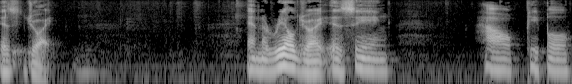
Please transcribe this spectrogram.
it's joy. And the real joy is seeing how people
